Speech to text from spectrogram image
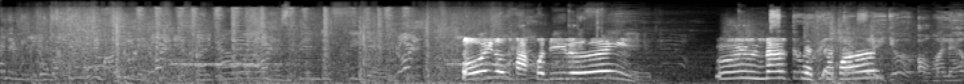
enemy has been defeated. An ally has been defeated. โอ้ยโดนผลักพอดีเลย เฮ้ยมันน่าตเกรูลียดจังดาวะเฟเยอร์ออกมาแล้ว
